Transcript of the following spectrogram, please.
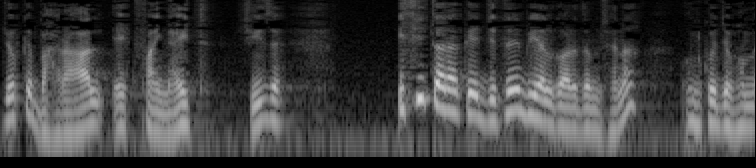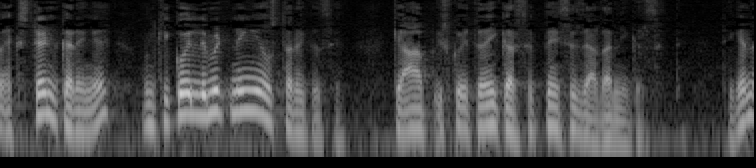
جو کہ بہرحال ایک فائنائٹ چیز ہے۔ اسی طرح کے جتنے بھی الگوریدمس ہیں نا، ان کو جب ہم ایکسٹینڈ کریں گے، ان کی کوئی لمٹ نہیں ہے اس طریقے سے کہ آپ اس کو اتنا ہی کر سکتے ہیں، اس سے زیادہ نہیں کر سکتے۔ ٹھیک ہے نا؟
